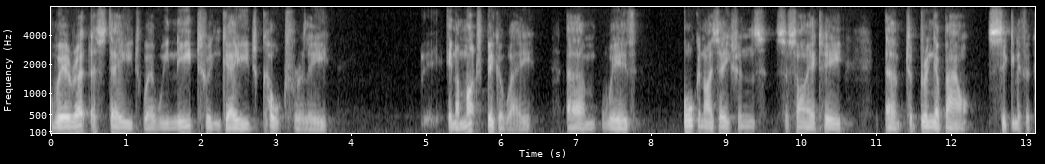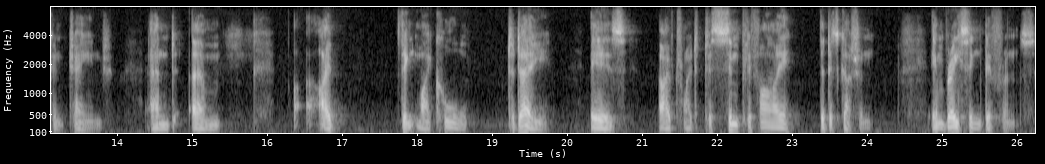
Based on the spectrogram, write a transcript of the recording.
we're at a stage where we need to engage culturally in a much bigger way um, with organizations, society, um, to bring about significant change. And um, I think my call today is I've tried to simplify the discussion, embracing difference.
